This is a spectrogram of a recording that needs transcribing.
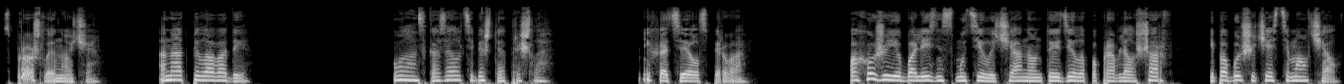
«С прошлой ночи». Она отпила воды. «Улан сказал тебе, что я пришла?» «Не хотел сперва». Похоже, ее болезнь смутила Чана, он то и дело поправлял шарф и по большей части молчал.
